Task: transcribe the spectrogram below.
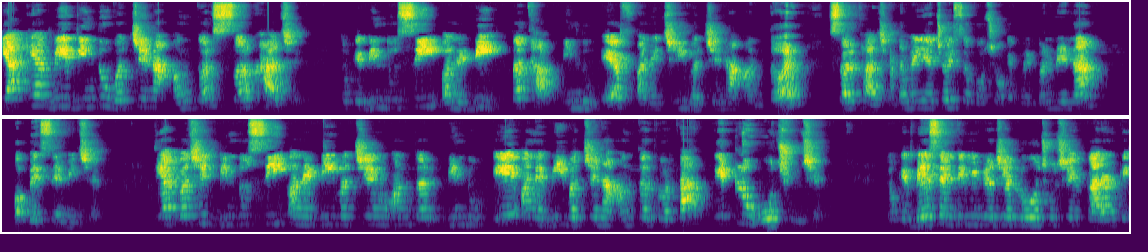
ક્યાં ક્યાં બે બિંદુ વચ્ચેના અંતર સરખા છે? તો કે બિંદુ C અને D તથા બિંદુ F અને G વચ્ચેના અંતર સરખા છે. તમે અહીંયા જોઈ શકો છો કે ભાઈ બંનેના બબે સેમી છે. ત્યાર પછી બિંદુ C અને D વચ્ચેનું અંતર, બિંદુ A અને B વચ્ચેના અંતર કરતા કેટલું ઓછું છે? તો કે 2 સેન્ટીમીટર જેટલું ઓછું છે, કારણ કે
